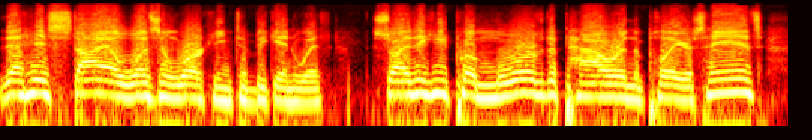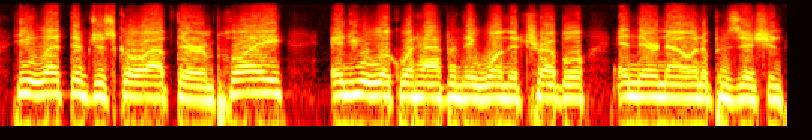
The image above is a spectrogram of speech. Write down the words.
that his style wasn't working to begin with. So I think he put more of the power in the players' hands. He let them just go out there and play. And you look what happened. They won the treble, and they're now in a position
